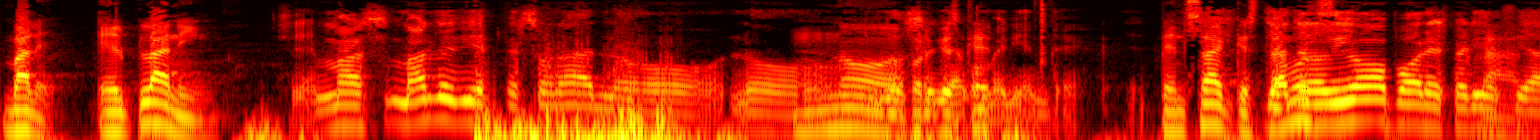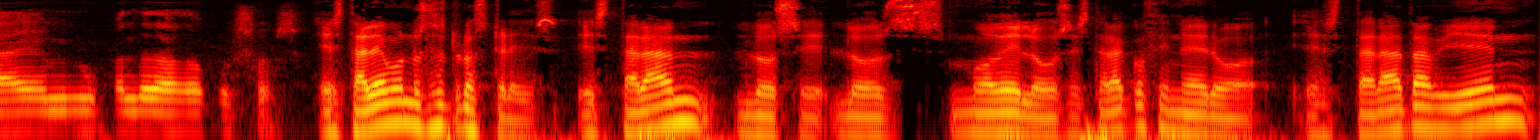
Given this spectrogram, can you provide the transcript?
Vale, el planning. Sí, más, más de 10 personas no, no, No, no porque sería es que conveniente. Pensad que Ya te lo digo por experiencia en, cuando he dado cursos. Estaremos nosotros tres. Estarán los, eh, los modelos, estará cocinero, estará también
